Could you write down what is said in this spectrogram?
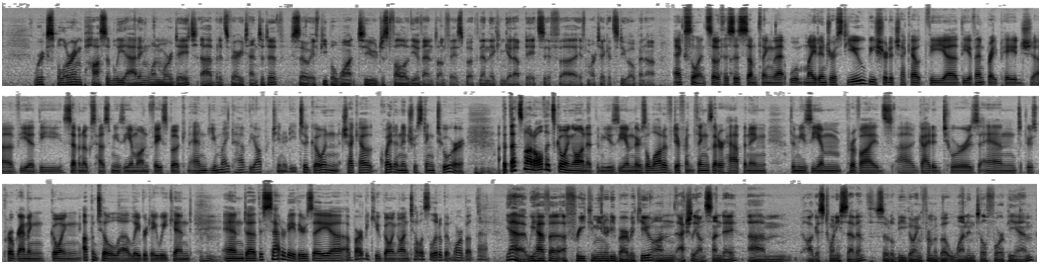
We're exploring possibly adding one more date, uh, but it's very tentative. So if people want to just follow the event on Facebook, then they can get updates if uh, if more tickets do open up. Excellent. So if this is something that w- might interest you, be sure to check out the uh, the Eventbrite page uh, via the Seven Oaks House Museum on Facebook, and you might have the opportunity to go and check out quite an interesting tour. But that's not all that's going on at the museum. There's a lot of different things that are happening. The museum provides uh, guided tours, and there's programming going up until uh, Labor Day weekend. And uh, this Saturday, there's a, uh, a barbecue going on. Tell us a little bit more about that. Yeah, we have a, a free community barbecue on actually on Sunday, um, August 27th. So it'll be going from about 1 until 4 p.m.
